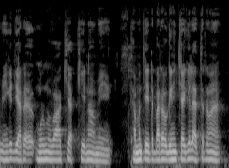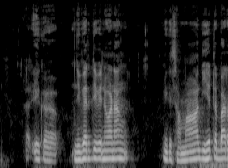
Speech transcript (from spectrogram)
මේකදී අර මුල්ම වාක්‍යයක් කියනවා මේ සමතේට බරව ගෙනිච්චා කියලා ඇත්තටම ඒක නිවැරදි වෙනවා නම් මේක සමාධියට බර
